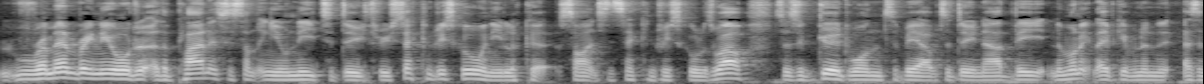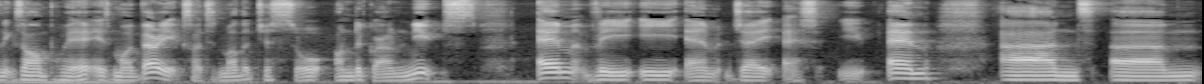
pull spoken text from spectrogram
remembering the order of the planets is something you'll need to do through secondary school when you look at science in secondary school as well. So it's a good one to be able to do. Now, the mnemonic they've given as an example here is my very excited mother just saw underground newts. M V E M J S U N, and um,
